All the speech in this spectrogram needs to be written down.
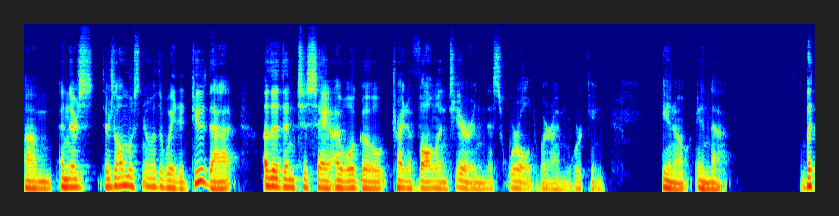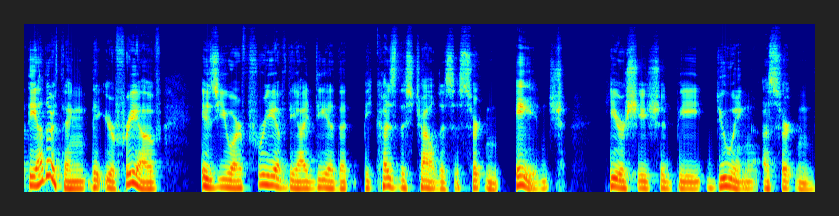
Um, and there's there's almost no other way to do that other than to say I will go try to volunteer in this world where I'm working, you know, in that. But the other thing that you're free of is you are free of the idea that because this child is a certain age, he or she should be doing a certain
